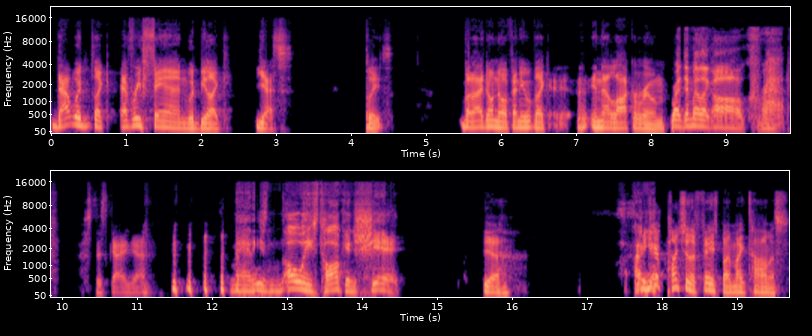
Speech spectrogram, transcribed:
that would, like, every fan would be like, yes, please. But I don't know if any, like, in that locker room, Right? They might like, oh crap, It's this guy again. man, he's always talking shit. yeah. I mean, he got punched in the face by Mike Thomas.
